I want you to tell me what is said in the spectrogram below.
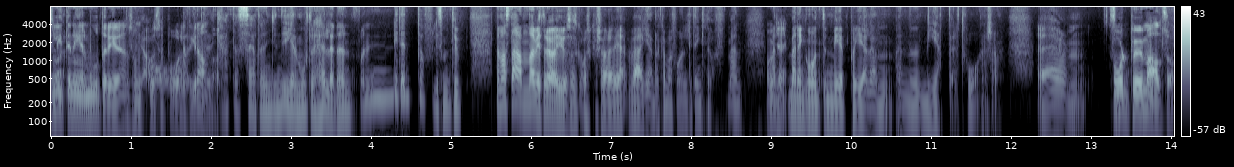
En liten elmotor i den som pussar på lite grann. Då. Jag kan inte säga att den är en elmotor heller. Den får en liten tuff, liksom typ, när man stannar vid ett rödljus och ska köra vä- vägen, då kan man få en liten knuff. Men, Okej. men, men den går inte mer på elen än en meter, två kanske. Ehm, Ford Puma alltså.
